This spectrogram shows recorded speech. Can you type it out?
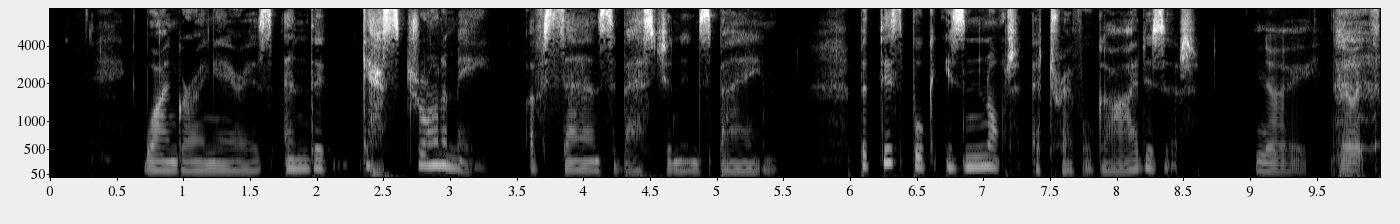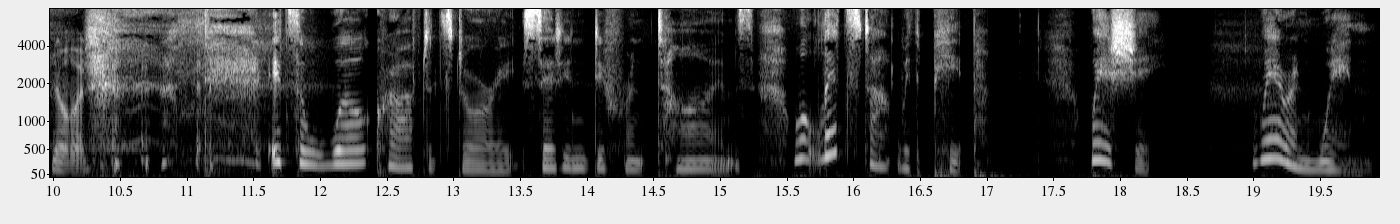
wine growing areas, and the gastronomy of San Sebastian in Spain. But this book is not a travel guide, is it? no, no, it's not. It's a well crafted story set in different times. Well, let's start with Pip. Where's she? Where and when?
